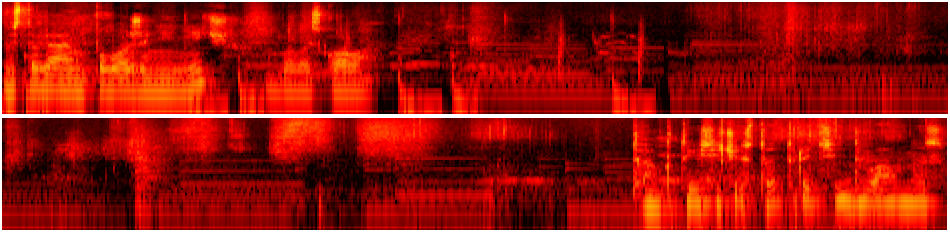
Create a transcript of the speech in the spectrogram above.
Виставляємо в положенні ніч обов'язково. Так, 1132 у нас.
